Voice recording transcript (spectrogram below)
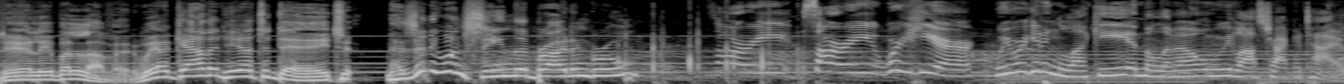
Dearly beloved, we are gathered here today to. Has anyone seen the bride and groom? Sorry, sorry, we're here. We were getting lucky in the limo and we lost track of time.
